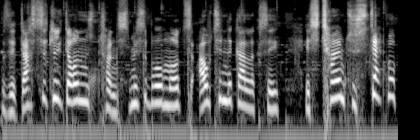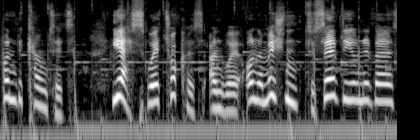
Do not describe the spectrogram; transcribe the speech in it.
With the Dastardly Don's transmissible mods out in the galaxy, it's time to step up and be counted. Yes, we're truckers and we're on a mission to save the universe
